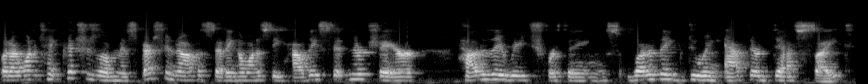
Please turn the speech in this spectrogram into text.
but I want to take pictures of them, especially in an office setting. I want to see how they sit in their chair, how do they reach for things? What are they doing at their desk site?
